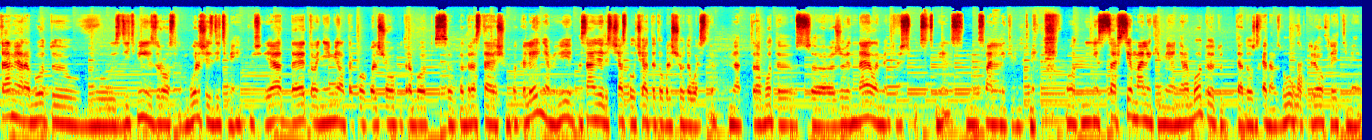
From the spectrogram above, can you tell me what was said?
там я работаю в, с детьми и взрослыми, больше с детьми. То есть я до этого не имел такого большого опыта работы с подрастающим поколением, и на самом деле сейчас получаю от этого большое удовольствие. Я работаю с э, жувенайлами, то есть с, с, с маленькими детьми. Вот, не с совсем маленькими я не работаю, тут я должен сказать, там, с двух-трехлетними.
